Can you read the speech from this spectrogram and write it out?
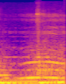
Ah.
